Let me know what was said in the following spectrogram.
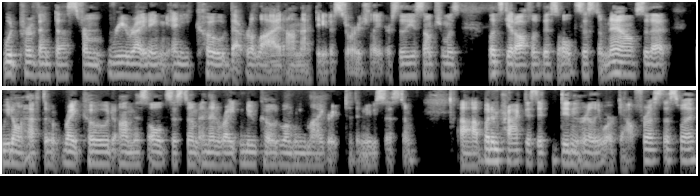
would prevent us from rewriting any code that relied on that data storage later. So the assumption was, let's get off of this old system now so that we don't have to write code on this old system and then write new code when we migrate to the new system. Uh, but in practice, it didn't really work out for us this way.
